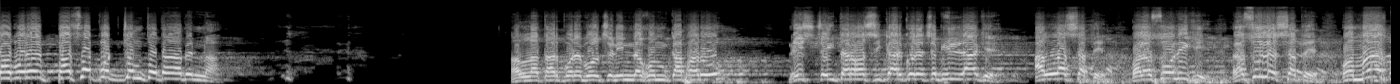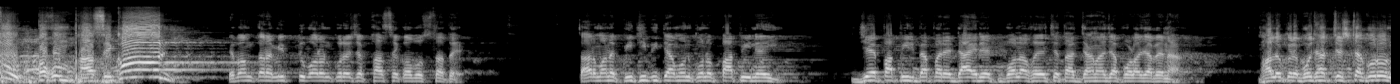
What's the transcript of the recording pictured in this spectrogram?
কবরের পাশে পর্যন্ত দাঁড়াবেন না। আল্লাহ তারপরে বলছেন ইন্নাহুম কাফারু। নিশ্চয়ই তারা অস্বীকার করেছে বিল্লাহকে আল্লাহর সাথে ও রাসূলিহি রাসূলের সাথে ও মাতু অহুম ফাসিকুন। এবং তারা মৃত্যুবরণ করেছে ফাসেক অবস্থাতে। তার মানে পৃথিবীতে এমন কোনো পাপি নেই। যে পাপির ব্যাপারে ডাইরেক্ট বলা হয়েছে তার জানাজা পড়া যাবে না। ভালো করে বোঝার চেষ্টা করুন।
